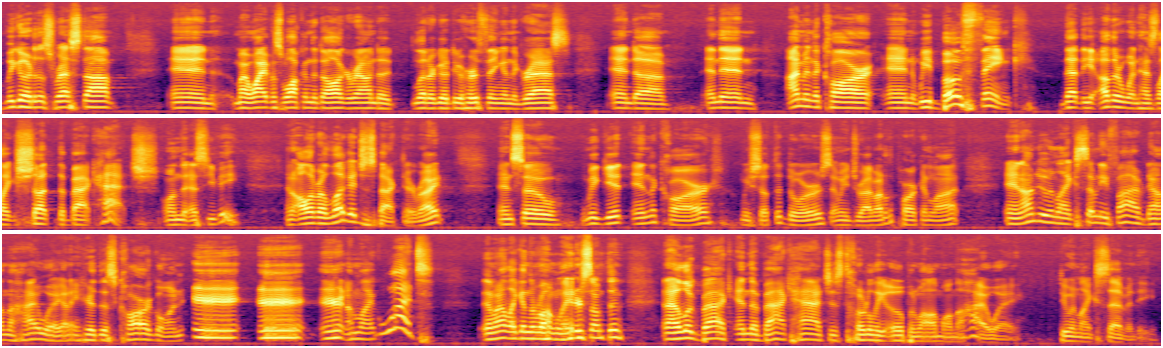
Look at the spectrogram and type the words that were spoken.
we go to this rest stop, and my wife is walking the dog around to let her go do her thing in the grass, and uh, and then I'm in the car, and we both think that the other one has like shut the back hatch on the SUV, and all of our luggage is back there, right? And so we get in the car, we shut the doors, and we drive out of the parking lot. And I'm doing like 75 down the highway, and I hear this car going, "Eh, eh, eh," and I'm like, what? Am I like in the wrong lane or something? And I look back, and the back hatch is totally open while I'm on the highway, doing like 70.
